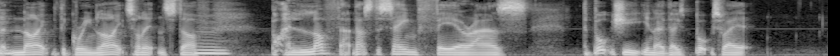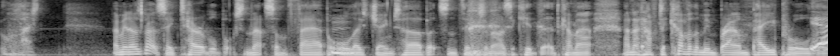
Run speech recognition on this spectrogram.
Mm. at night with the green lights on it and stuff. But I love that. That's the same fear as the books. You you know those books where all those. I mean, I was about to say terrible books, and that's unfair. But Mm. all those James Herberts and things when I was a kid that had come out, and I'd have to cover them in brown paper, or Yeah.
